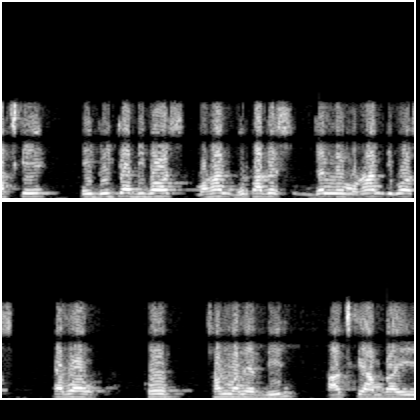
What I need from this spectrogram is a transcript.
আজকে এই দুইটা দিবস মহান গুরখাদের জন্য মহান দিবস এবং খুব সম্মানের দিন। আজকে আমরা এই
